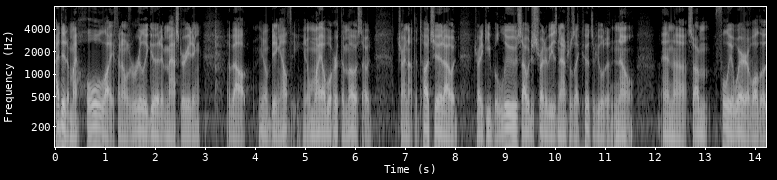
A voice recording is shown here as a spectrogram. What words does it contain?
I did it my whole life, and I was really good at masquerading about you know being healthy. You know, my elbow hurt the most, I would try not to touch it. I would try to keep it loose. I would just try to be as natural as I could so people didn't know. And uh, so I'm fully aware of all the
